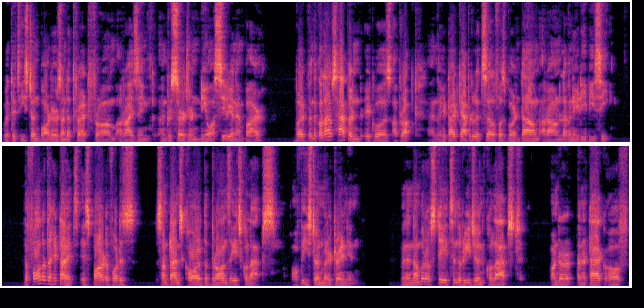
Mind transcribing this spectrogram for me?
with its eastern borders under threat from a rising and resurgent Neo Assyrian Empire but when the collapse happened, it was abrupt, and the Hittite capital itself was burned down around 1180 BC. The fall of the Hittites is part of what is sometimes called the Bronze Age collapse of the Eastern Mediterranean, when a number of states in the region collapsed under an attack of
